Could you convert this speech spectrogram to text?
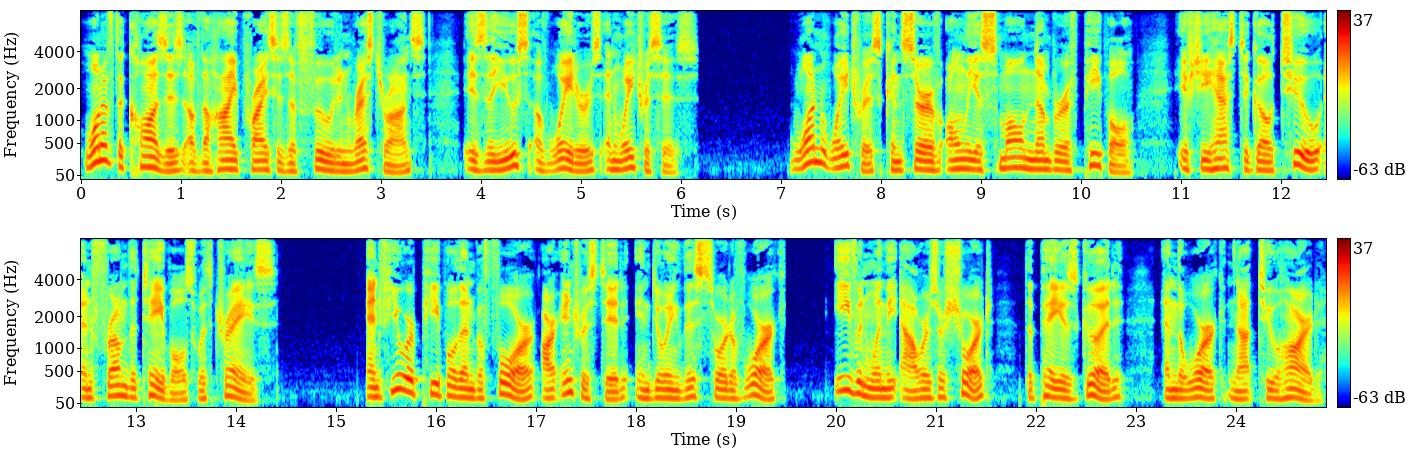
One of the causes of the high prices of food in restaurants is the use of waiters and waitresses. One waitress can serve only a small number of people if she has to go to and from the tables with trays. And fewer people than before are interested in doing this sort of work, even when the hours are short, the pay is good, and the work not too hard.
